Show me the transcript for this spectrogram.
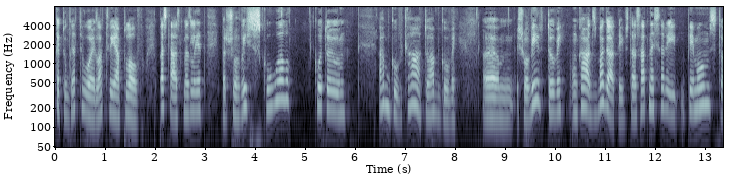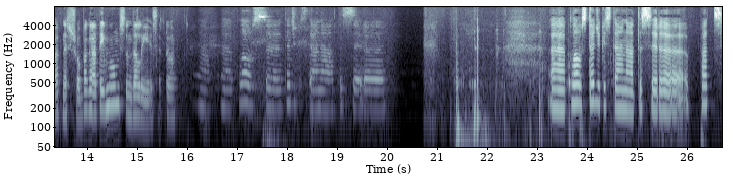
ka tu gatavoji Latvijā plovu. Pastāst mazliet par šo visu skolu, ko tu apguvi, kā tu apguvi. Uh, um, šo virtuvi un kādas bagātības tās atnes arī pie mums, tu atnes šo bagātību mums un dalies ar to. Jā, plaus Taģikistānā tas ir. Plaus Taģikistānā tas ir pats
